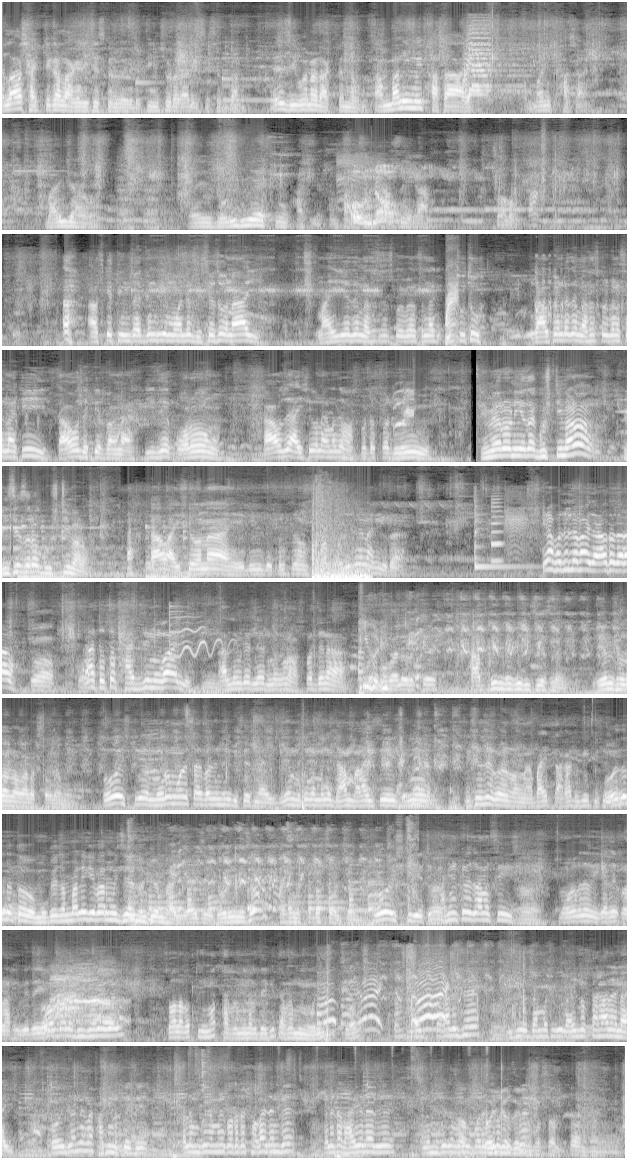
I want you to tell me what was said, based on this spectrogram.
এলা ষাট টাকা লাগে রিচার্জ করবে গেলে তিনশো টাকা রিচার্জের দাম। এই জীবন আর রাখতেন না। আম্বানি মই ফাঁসায় আম্বানি ফাঁসায় বাড়ি যাও। এই দড়ি দিয়ে তুমি ফাঁসি চলো। আজকে তিন চার দিন দিয়ে মোবাইলের রিচার্জও নাই। মাইয়ে যে মেসেজ করবেন না থুথু গার্লফ্রেন্ডে যে মেসেজ করবেন নাকি? তাও দেখতে পাং না। কি যে করং? তাও যে আইসিও না যে হসপিটাল হসপিটাল নিম সিমেরও নিয়ে যা গুষ্টি মারো রিচার্জেরও গুষ্টি মারো। কাউ আইসেও না এদি দেখুন সব ফজিলে নাকি ওটা? কে ফজিলে ভাই? দাঁড়াও তো দাঁড়াও। আরে তোর তো five G mobile unlimited net কোনো হসপিটাল দে না। মোবাইলে হচ্ছে সাত দিন থেকে রিচার্জ নাই। গেম খেলবার বাবা নাচতাম না আমি ওই স্ক্রিনে মোড়ো মোড়ো চার পাঁচ দিন থেকে নাই। যে মুকেশ আম্বানি দাম বাড়াইছে গেমের রিচার্জে করে পাও না। বাইর টাকা ঢুকে কিছু ওই জন্য তো মুকেশ আম্বানি এবার মুই জেল ঢুকিম ভাই এই যে দড়ি নিছো ফাঁসি নষ্ট চলছে। ওই স্ক্রিনে তুই ফাঁসিন করে জানাচ্ছিস হ্যাঁ। মোড়ো কথা ওই কাজে করা হইবে রে। চল তাহলে দুইজনে যাই। চল আবার তুই মত তারপরে মনে হবে দেখি তারপরে মুই মরি। চল। টাকা দিয়েছে ইসির দাম বেশি বাড়ির লোক টাকা দেয় নাই। ওই জন্য আমার ফাঁসি নুকেছে তাহলে মুকেশ আম্বানি কথাটা সবাই জানবে তাহলে এটা ভাইরাল আসবে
